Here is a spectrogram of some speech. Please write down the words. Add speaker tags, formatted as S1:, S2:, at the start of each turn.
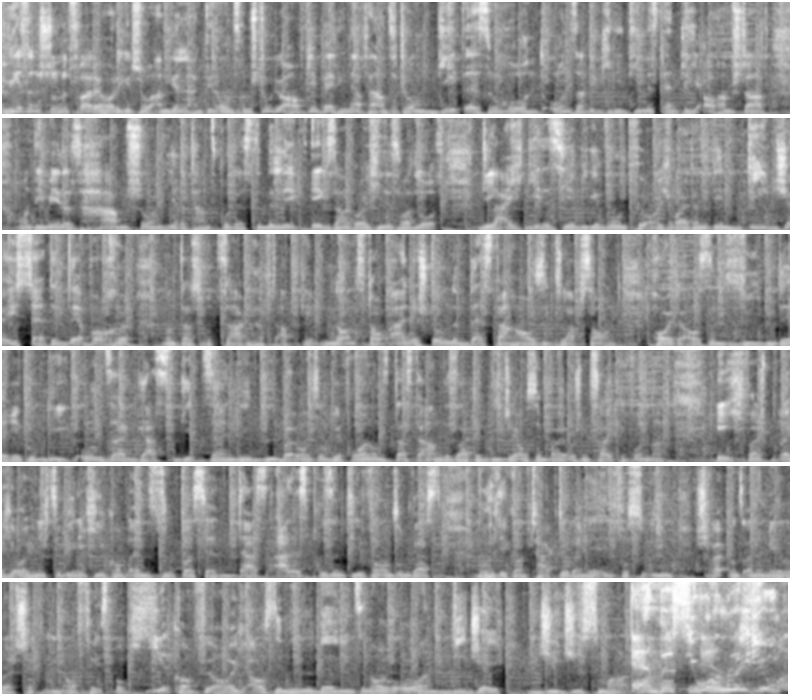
S1: Wir sind Stunde 2 der heutigen Show angelangt. In unserem Studio auf dem Berliner Fernsehturm geht es rund. Unser Bikini-Team ist endlich auch am Start und die Mädels haben schon ihre Tanzpodeste belegt. Ich sag euch, hier ist was los. Gleich geht es hier wie gewohnt für euch weiter mit dem DJ-Set der Woche und das wird sagenhaft abgehen. Nonstop eine Stunde bester Housey Club Sound. Heute aus dem Süden der Republik. Unser Gast gibt sein Debüt bei uns und wir freuen uns, dass der angesagte DJ aus dem bayerischen Zeit gefunden hat. Ich verspreche euch nicht zu wenig. Hier kommt ein Superset. Das alles präsentiert von unserem Gast. Wollt ihr Kontakte oder mehr Infos zu ihm? Schreibt uns eine Mail oder checkt ihn auf Facebook. Hier kommt für euch aus dem Himmel Berlins in eure Ohren DJ GG Smart. Embassy One Radio.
